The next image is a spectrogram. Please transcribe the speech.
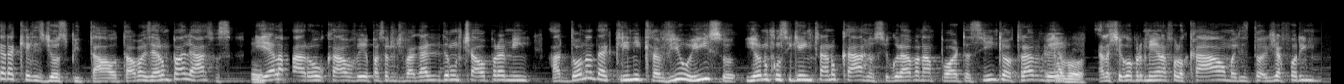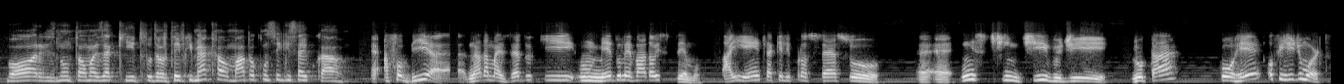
era aqueles de hospital tal, mas eram palhaços. E ela parou o carro, veio passando devagar e deu um tchau para mim. A dona da clínica viu isso e eu não conseguia entrar no carro. Eu segurava na porta assim que eu travei. Acabou. Ela chegou para mim e ela falou: calma, eles, eles já foram embora, eles não estão mais aqui, tudo. Ela teve que me acalmar para eu conseguir sair com o carro. É, a fobia nada mais é do que um medo levado ao extremo. Aí entra aquele processo é, é, instintivo de lutar correr ou fingir de morto.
